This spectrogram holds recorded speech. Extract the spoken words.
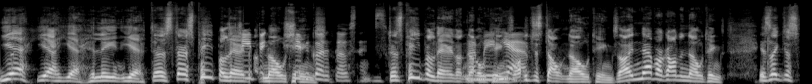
Yeah, yeah, yeah, Helene, yeah. There's there's people there She'd that be, know she'd be things. good at those things. There's people there that I know mean, things. yeah. I just don't know things. I never gonna know things. It's like this.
